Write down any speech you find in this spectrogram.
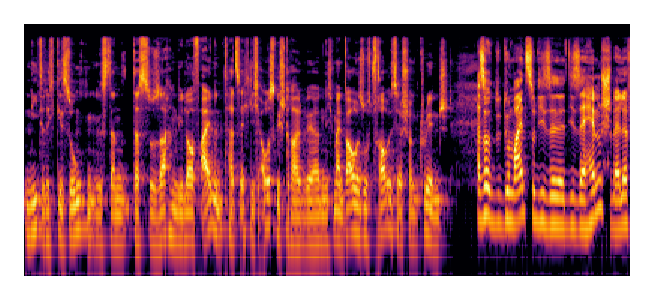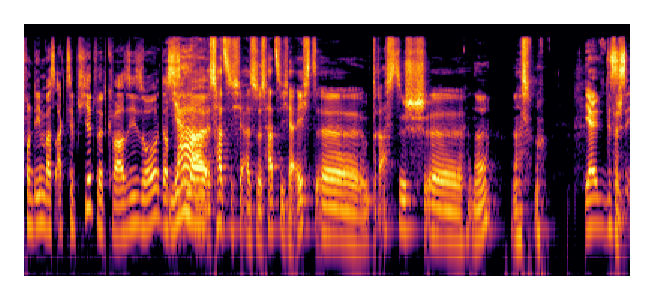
niedrig gesunken ist, dann, dass so Sachen wie Love Island tatsächlich ausgestrahlt werden? Ich meine, Bauer sucht Frau ist ja schon cringe. Also du, du meinst so diese, diese Hemmschwelle von dem, was akzeptiert wird quasi so? Dass ja, es hat sich, also es hat sich ja echt äh, drastisch, äh, ne? Also. Ja, das ist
